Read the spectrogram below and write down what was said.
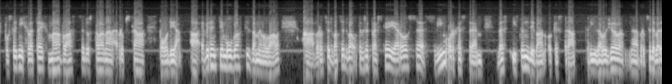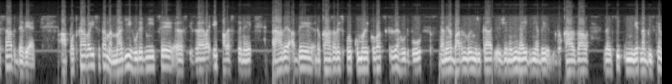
v posledních letech má vlast se dostala na evropská pódia. A evidentně mou vlasti zamiloval a v roce 22 otevře Pražské jaro se svým orchestrem West Eastern Divan Orchestra, který založil v roce 99 a potkávají se tam mladí hudebníci eh, z Izraele i Palestiny, právě aby dokázali spolu komunikovat skrze hudbu. Daniel Barnboim říká, že není naivní, aby dokázal zajistit mír na Blízkém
